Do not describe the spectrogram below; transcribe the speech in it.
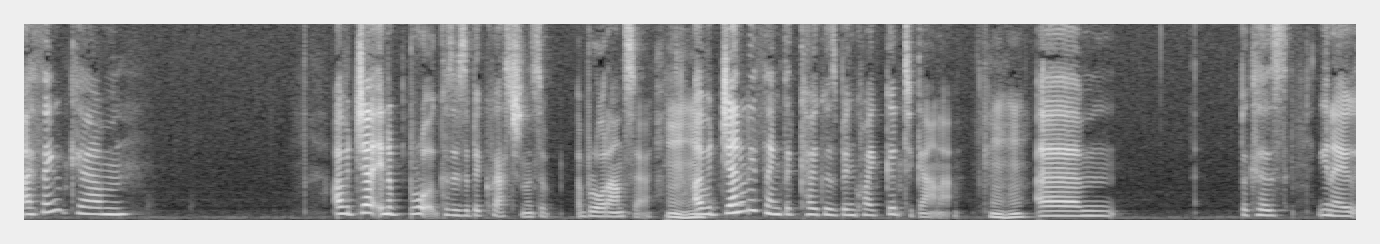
I think. Um, I would, in a broad, because it was a big question, it's a, a broad answer. Mm-hmm. I would generally think that cocoa has been quite good to Ghana. Mm-hmm. Um, because, you know,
